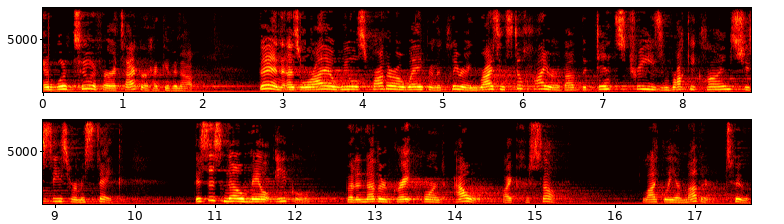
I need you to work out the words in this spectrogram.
and would, too, if her attacker had given up. Then, as Oria wheels farther away from the clearing, rising still higher above the dense trees and rocky climbs, she sees her mistake. This is no male eagle, but another great horned owl like herself. Likely a mother, too.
